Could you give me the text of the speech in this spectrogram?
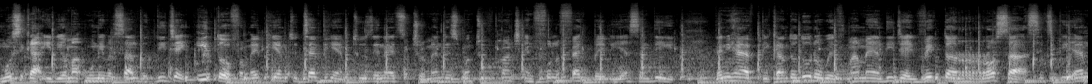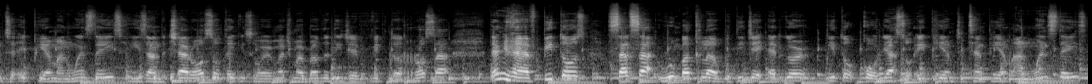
Música Idioma Universal with DJ Ito from 8 p.m. to 10 p.m. Tuesday nights. Tremendous one-two punch in full effect, baby. Yes, indeed. Then you have Picando Duro with my man DJ Victor Rosa, 6 p.m. to 8 p.m. on Wednesdays. He's on the chat also. Thank you so very much, my brother DJ Victor Rosa. Then you have Pito's Salsa Rumba Club with DJ Edgar Pito Collazo, 8 p.m. to 10 p.m. on Wednesdays.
